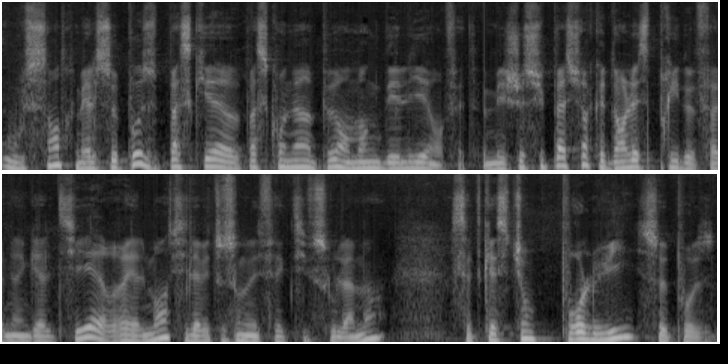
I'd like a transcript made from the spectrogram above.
ou centre, mais elle se pose parce qu'on est un peu en manque d'ailier, en fait. Mais je suis pas sûr que dans l'esprit de Fabien Galtier, réellement, s'il avait tout son effectif sous la main, cette question pour lui se pose.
